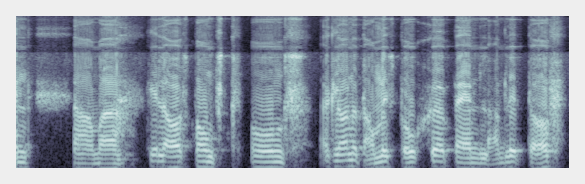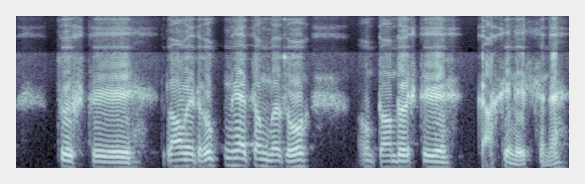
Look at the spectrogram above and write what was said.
starkschläge Da haben wir Keller auspumpt und ein kleiner Damm ist gebrochen beim einem durch die lange Trockenheit, sagen wir so, und dann durch die Gachenässe. Ne?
